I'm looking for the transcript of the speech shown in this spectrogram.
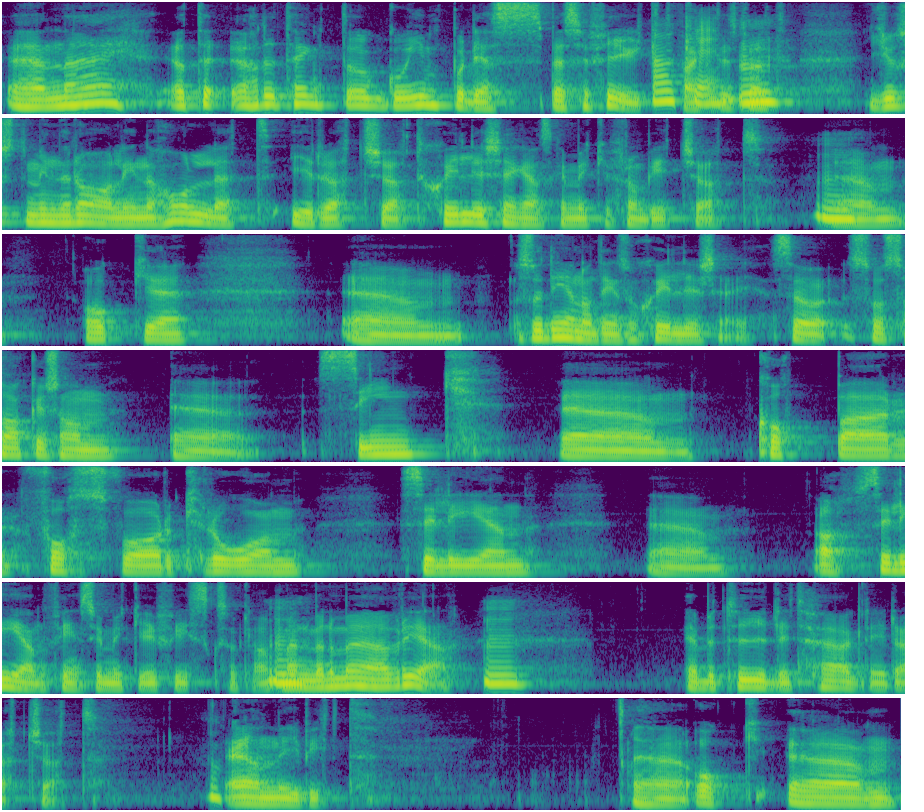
Eh, nej, jag, jag hade tänkt att gå in på det specifikt Okej, faktiskt. För att just mineralinnehållet i rött kött skiljer sig ganska mycket från vitt kött. Ehm, och eh, ehm, så det är någonting som skiljer sig. Så, så saker som eh, zink, ehm, koppar, fosfor, krom, selen. ehm, ja, selen finns ju mycket i fisk såklart. Men, men de övriga är betydligt högre i rött kött än i vitt. Eh, och ehm,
